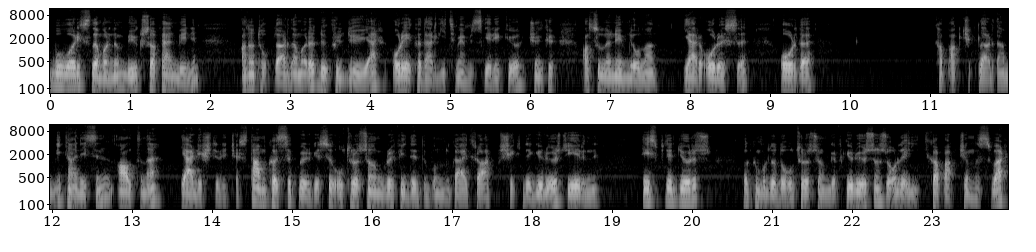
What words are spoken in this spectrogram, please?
bu varis damarının büyük safen venin ana toplar damara döküldüğü yer. Oraya kadar gitmemiz gerekiyor. Çünkü asıl önemli olan yer orası. Orada kapakçıklardan bir tanesinin altına yerleştireceğiz. Tam kasık bölgesi ultrasonografi dedi. Bunu gayet rahat bir şekilde görüyoruz. Yerini tespit ediyoruz. Bakın burada da ultrasonografi görüyorsunuz. Orada iki kapakçığımız var.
